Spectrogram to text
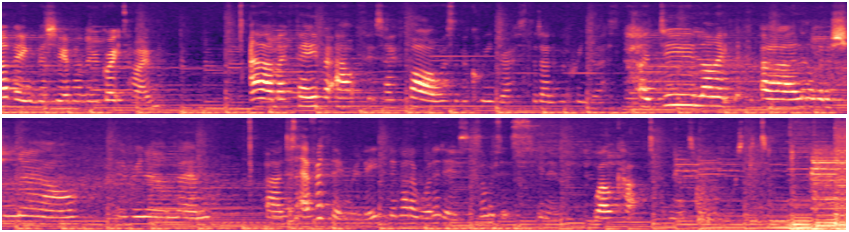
loving this shoot, I'm having a great time. Uh, my favourite outfit so far was the McQueen dress, the Denim McQueen dress. I do like uh, a little bit of Chanel every now and then. Uh, just everything really, no matter what it is, as long as it's, you know, well cut, I think that's really important.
